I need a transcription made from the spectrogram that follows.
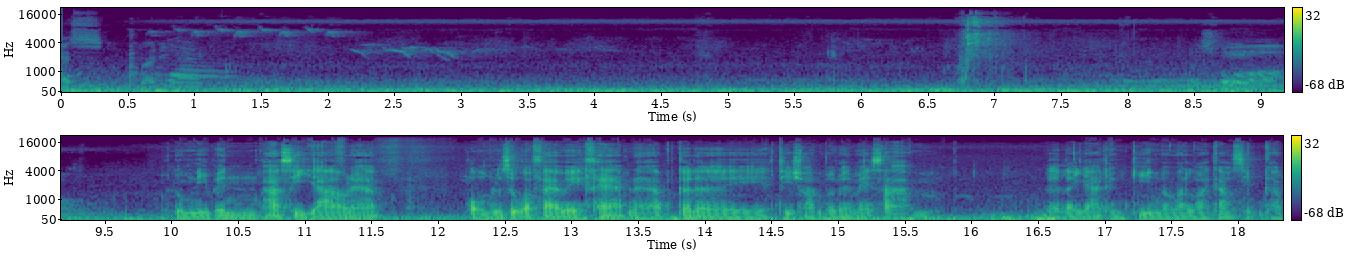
Yes. Ready? หลุ มนี้าสียาวนะครับ ผมรู้สึกว่าแฟร์เวย์แคบนะครับ ก็เลยทีช็อตมาด้วยไม้สามเหลือระยะถึงกีนประมาณ 190 ครับ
